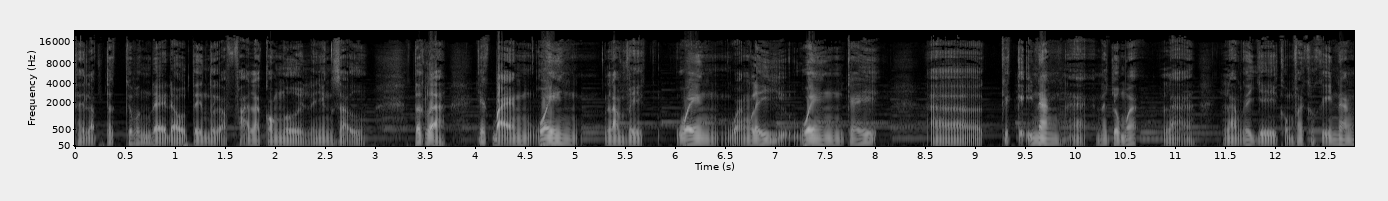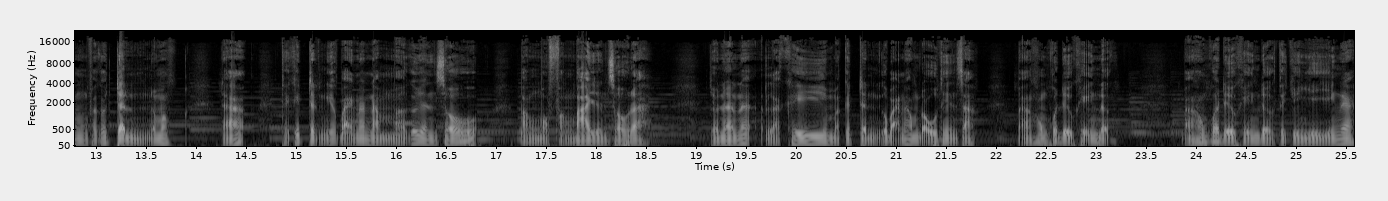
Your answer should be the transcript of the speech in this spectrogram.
thì lập tức cái vấn đề đầu tiên tôi gặp phải là con người là nhân sự. Tức là các bạn quen làm việc quen quản lý quen cái à, cái kỹ năng. À, nói chung á là làm cái gì cũng phải có kỹ năng phải có trình đúng không? Đó thì cái trình các bạn nó nằm ở cái doanh số bằng 1 phần ba doanh số ra. Cho nên á là khi mà cái trình của bạn nó không đủ thì sao? Bạn không có điều khiển được bạn không có điều khiển được thì chuyện gì diễn ra?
